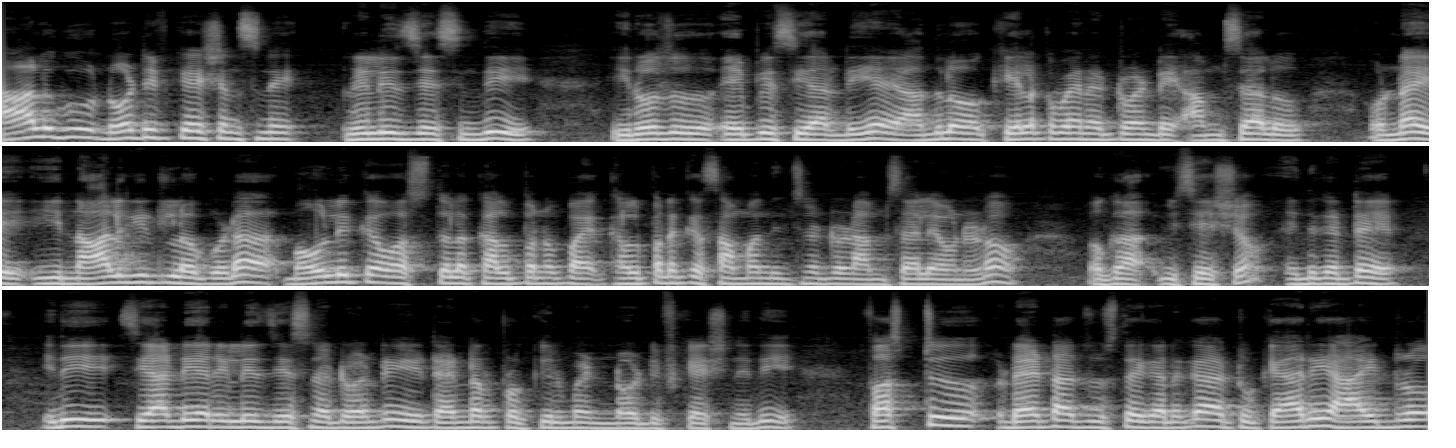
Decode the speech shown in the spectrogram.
నాలుగు నోటిఫికేషన్స్ని రిలీజ్ చేసింది ఈరోజు ఏపీసీఆర్డీఏ అందులో కీలకమైనటువంటి అంశాలు ఉన్నాయి. ఈ నాలుగిట్లో కూడా మౌలిక వసతుల కల్పనపై కల్పనకి సంబంధించినటువంటి అంశాలే ఉండడం ఒక విశేషం. ఎందుకంటే ఇది సిఆర్డీఏ రిలీజ్ చేసినటువంటి టెండర్ ప్రొక్యూర్మెంట్ నోటిఫికేషన్ ఇది. ఫస్ట్ డేటా చూస్తే కనుక to carry hydro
